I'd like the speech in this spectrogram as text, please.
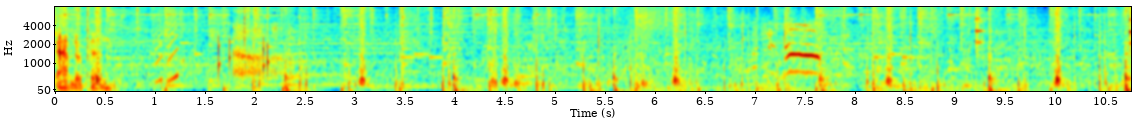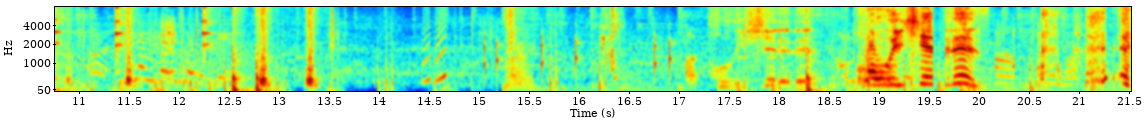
I have no pen. Holy shit, it is! Holy shit, it is!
